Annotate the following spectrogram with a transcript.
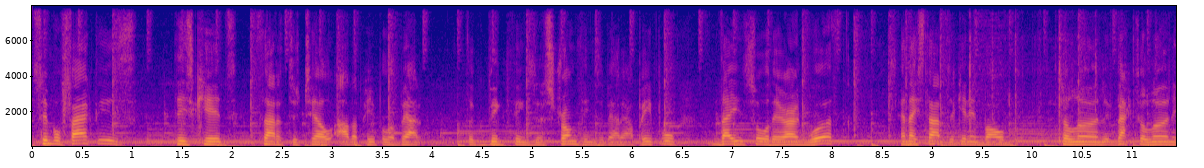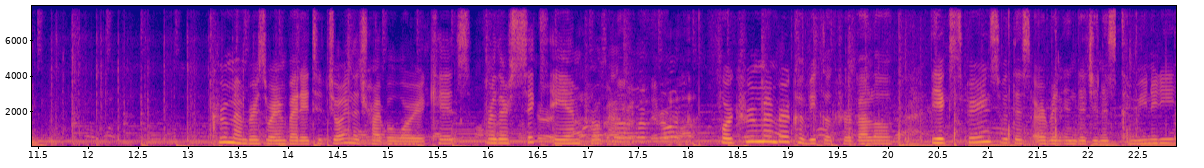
Simple fact is, these kids started to tell other people about the big things, the strong things about our people. They saw their own worth and they started to get involved to learn, back to learning. Crew members were invited to join the Tribal Warrior Kids for their 6 a.m. program. For crew member Kavika Curvello, the experience with this urban indigenous community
